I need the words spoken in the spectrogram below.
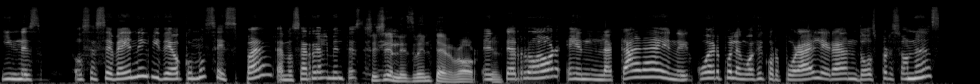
y les, o sea, se ve en el video cómo se espantan, o sea, realmente se Sí, se les ve el terror. el terror en la cara, en el cuerpo, el lenguaje corporal, eran dos personas Eh,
